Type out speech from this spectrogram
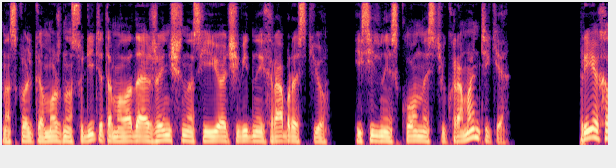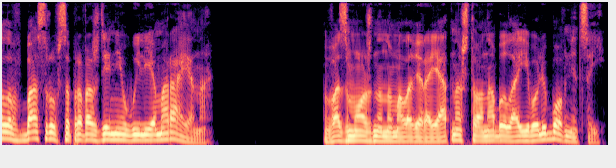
Насколько можно судить, эта молодая женщина с ее очевидной храбростью и сильной склонностью к романтике приехала в Басру в сопровождении Уильяма Райана. Возможно, но маловероятно, что она была его любовницей.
